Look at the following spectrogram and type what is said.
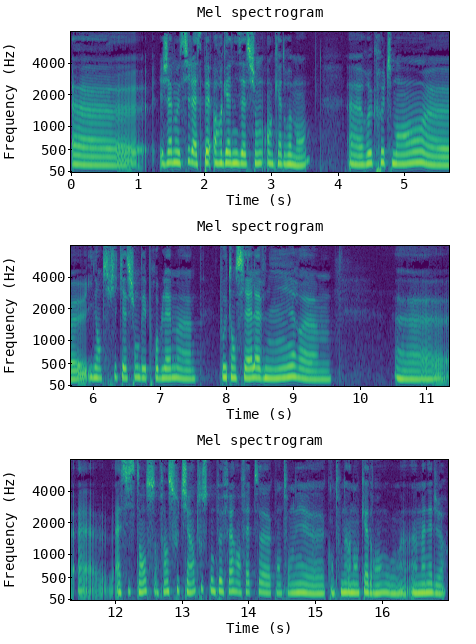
j'aime aussi l'aspect organisation, encadrement, recrutement, identification des problèmes potentiel, avenir, euh, euh, assistance, enfin soutien, tout ce qu'on peut faire en fait euh, quand on est quand on est un encadrant ou un manager.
